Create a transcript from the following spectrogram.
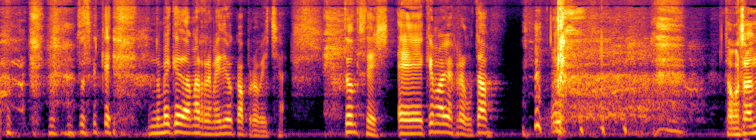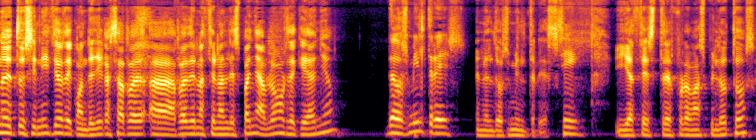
Entonces, que no me queda más remedio que aprovechar. Entonces, eh, ¿qué me habías preguntado? Estamos hablando de tus inicios, de cuando llegas a, Ra- a Radio Nacional de España. ¿Hablamos de qué año? De 2003. En el 2003. Sí, Y haces tres programas pilotos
